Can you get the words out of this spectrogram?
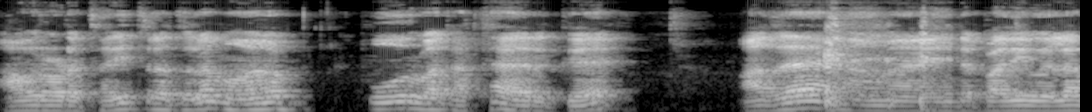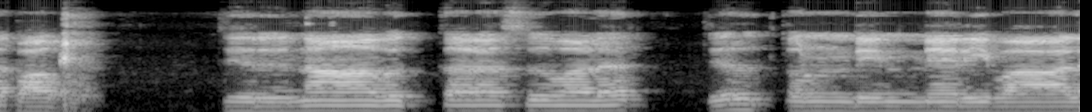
அவரோட சரித்திரத்துல முதல்ல பூர்வ கதை இருக்கு. அதை நம்ம இந்த பதிவுல பார்ப்போம். திருநாவுக்கரசு வளர் திருத்தொண்டின் நெறிவால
